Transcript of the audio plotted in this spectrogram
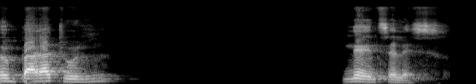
împăratul neînțeles.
